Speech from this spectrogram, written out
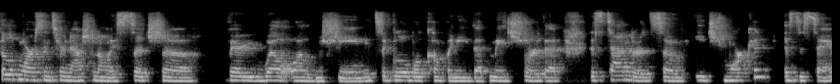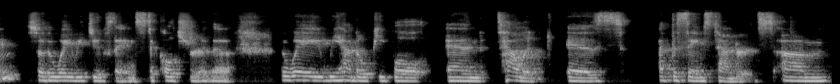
Philip Morris International is such a very well oiled machine. It's a global company that made sure that the standards of each market is the same. So the way we do things, the culture, the the way we handle people and talent is at the same standards. Um,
